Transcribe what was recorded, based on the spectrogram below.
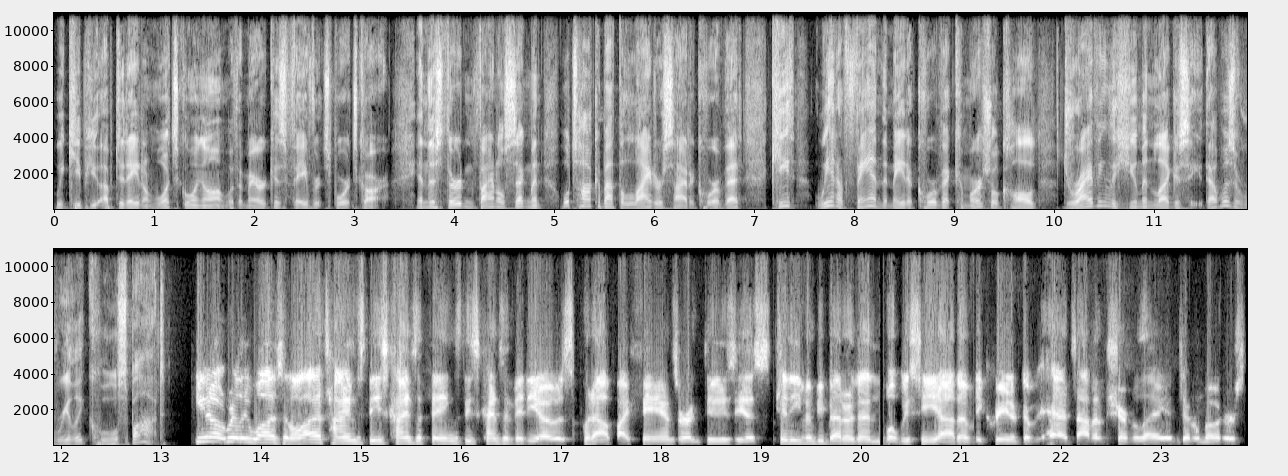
We keep you up to date on what's going on with America's favorite sports car. In this third and final segment, we'll talk about the lighter side of Corvette. Keith, we had a fan that made a Corvette commercial called Driving the Human Legacy. That was a really cool spot. You know, it really was. And a lot of times, these kinds of things, these kinds of videos put out by fans or enthusiasts can even be better than what we see out of the creative heads out of Chevrolet and General Motors.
